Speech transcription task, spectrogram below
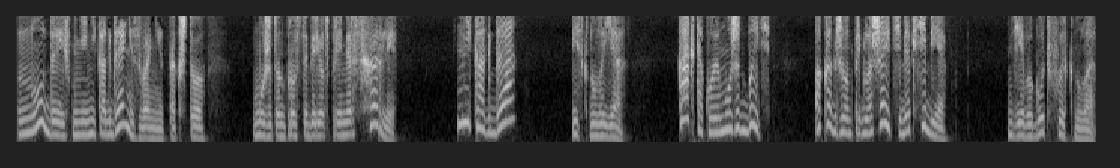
«Ну, Дэйв мне никогда не звонит, так что... Может, он просто берет пример с Харли?» «Никогда?» — пискнула я. «Как такое может быть? А как же он приглашает тебя к себе?» Дева Год фыркнула.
